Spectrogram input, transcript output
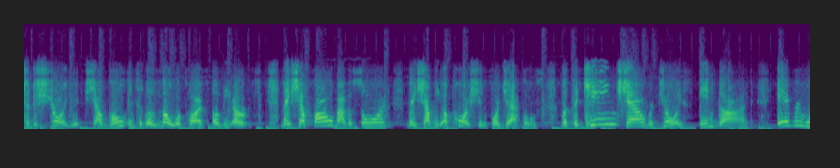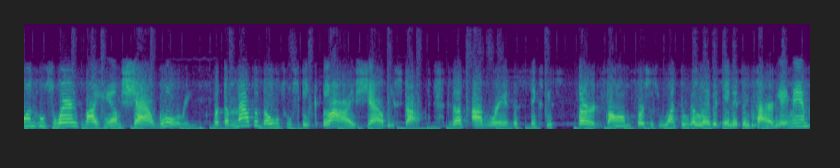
to destroy it shall go into the lower parts of the earth. They shall fall by the sword, they shall be a portion for jackals. But the king shall rejoice in God. Everyone who swears by him shall glory. But the mouth of those who speak lies shall be stopped. Thus I've read the 63rd Psalm, verses 1 through 11 in its entirety. Amen.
